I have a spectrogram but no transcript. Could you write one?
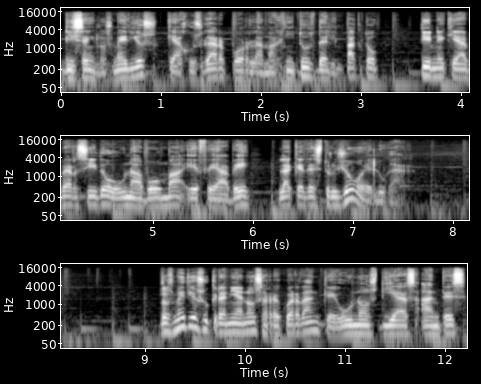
Dicen los medios que a juzgar por la magnitud del impacto, tiene que haber sido una bomba FAB la que destruyó el lugar. Los medios ucranianos recuerdan que unos días antes,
